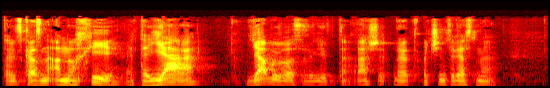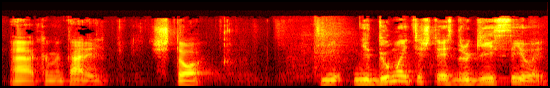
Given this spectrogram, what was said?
там сказано «Анохи» — это «я», «я вывелся из Египта». Раши дает очень интересный э, комментарий, что не, не думайте, что есть другие силы.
